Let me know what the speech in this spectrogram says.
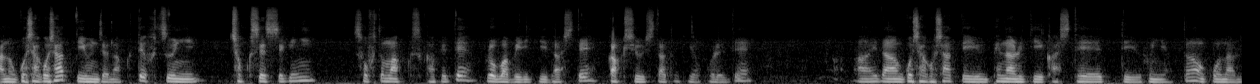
あの、ごしゃごしゃっていうんじゃなくて、普通に直接的にソフトマックスかけて、プロバビリティ出して学習した時はこれで、間ごしゃごしゃっていうペナルティ化してっていうふうにやったのはこうなる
